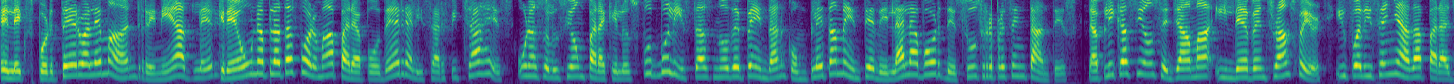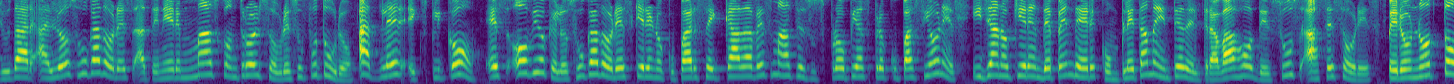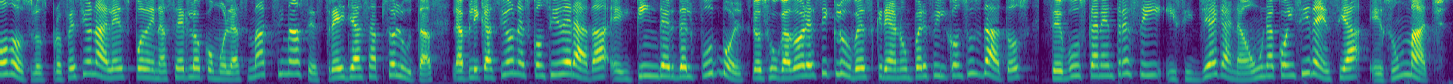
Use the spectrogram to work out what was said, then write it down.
El exportero alemán René Adler creó una plataforma para poder realizar fichajes, una solución para que los futbolistas no dependan completamente de la labor de sus representantes. La aplicación se llama Eleven Transfer y fue diseñada para ayudar a los jugadores a tener más control sobre su futuro. Adler explicó, es obvio que los jugadores quieren ocuparse cada vez más de sus propias preocupaciones y ya no quieren depender completamente del trabajo de sus asesores, pero no todos los profesionales pueden hacerlo como las máximas estrellas absolutas. La aplicación es considerada el Tinder del fútbol. Los jugadores y clubes crean un perfil con sus datos, se buscan entre sí y si llegan a una coincidencia es un match.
